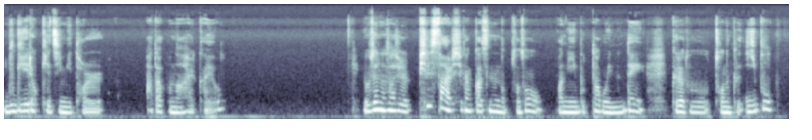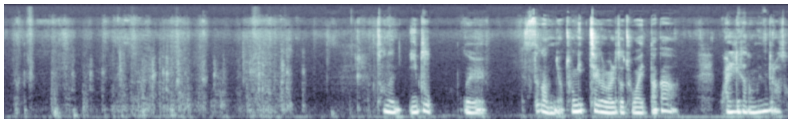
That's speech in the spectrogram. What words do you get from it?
무기력해짐이 덜 하다고나 할까요? 요새는 사실 필사할 시간까지는 없어서 많이 못하고 있는데 그래도 저는 그 이북 저는 이북을 쓰거든요. 종이책을 원래도 좋아했다가 관리가 너무 힘들어서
